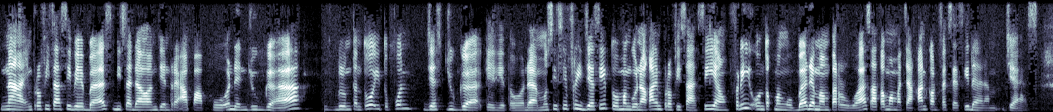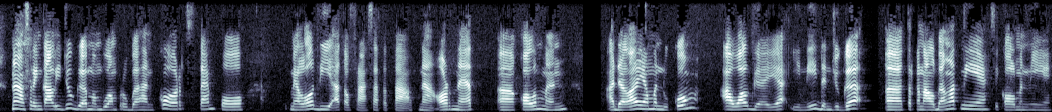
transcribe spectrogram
Nah, improvisasi bebas bisa dalam genre apa pun dan juga belum tentu itu pun jazz juga kayak gitu. Dan musisi free jazz itu menggunakan improvisasi yang free untuk mengubah dan memperluas atau memecahkan konversasi dalam jazz. Nah, sering kali juga membuang perubahan chords, tempo, melodi atau frasa tetap. Nah, Ornette uh, Coleman adalah yang mendukung awal gaya ini dan juga uh, terkenal banget nih si Coleman nih.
